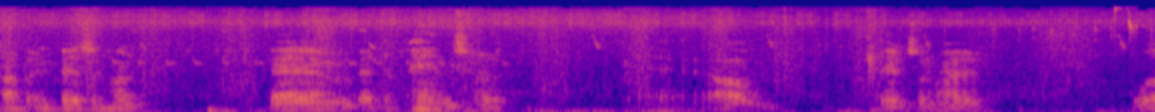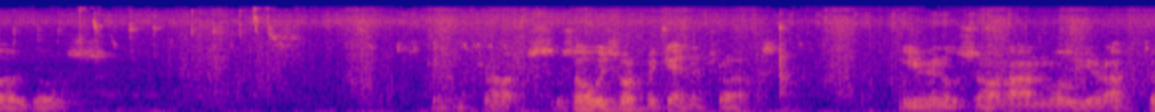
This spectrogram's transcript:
rabbit and pheasant hunt? Um, it depends how. I'll, depends on how well it goes. Getting the tracks. It's always worth getting the tracks. Even though it's not an animal you're after.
